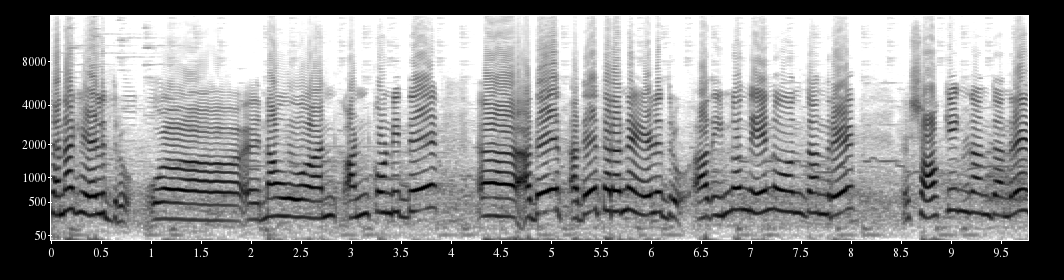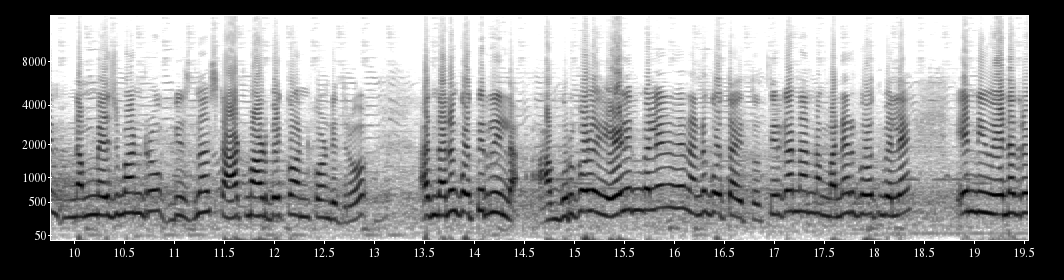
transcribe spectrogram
ಚೆನ್ನಾಗಿ ಹೇಳಿದರು. ನಾವು ಅನ್ ಅಂದ್ಕೊಂಡಿದ್ದೆ ಅದೇ ಅದೇ ಥರನೇ ಹೇಳಿದರು. ಅದು ಇನ್ನೊಂದು ಏನು ಅಂತಂದರೆ ಶಾಕಿಂಗ್ ಅಂತಂದರೆ ನಮ್ಮ ಯಜಮಾನರು ಬಿಸ್ನೆಸ್ ಸ್ಟಾರ್ಟ್ ಮಾಡಬೇಕು ಅಂದ್ಕೊಂಡಿದ್ರು ಅದು ನನಗೆ ಗೊತ್ತಿರಲಿಲ್ಲ. ಆ ಗುರುಗಳು ಹೇಳಿದ ಮೇಲೆ ನನಗೆ ಗೊತ್ತಾಯಿತು. ತಿರ್ಗಾ ನಾನು ನಮ್ಮ ಮನೆಯವ್ರಿಗೆ ಹೋದ್ಮೇಲೆ, ಏನು ನೀವು ಏನಾದರೂ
